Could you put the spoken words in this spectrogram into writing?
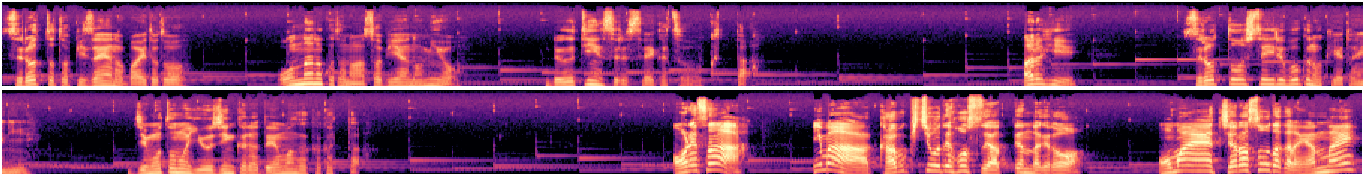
スロットとピザ屋のバイトと女の子との遊びや飲みをルーティンする生活を送った。ある日スロットをしている僕の携帯に地元の友人から電話がかかった。俺さ、今、歌舞伎町でホストやってんだけど、お前、チャラそうだからやんない？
